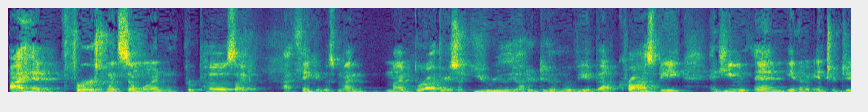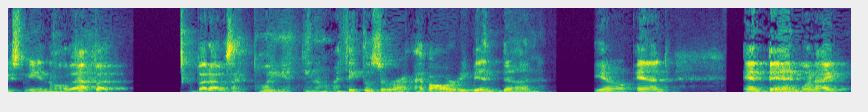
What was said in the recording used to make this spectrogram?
i had first when someone proposed like I think it was my my brother's like, you really ought to do a movie about Crosby, and he and you know introduced me and all that. But but I was like, boy, you know, I think those are have already been done, you know, and and then when I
